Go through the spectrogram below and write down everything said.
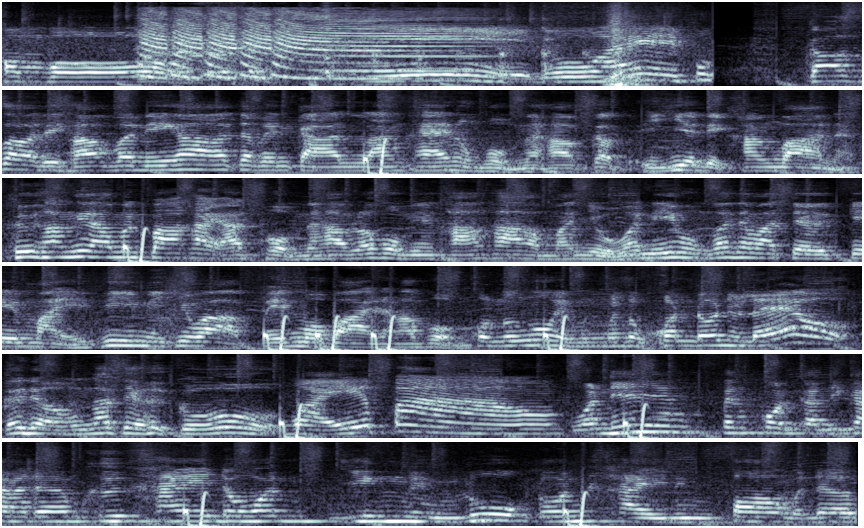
คอมโบ นี่ ดูไว้ไอ้พวก ก็สวัสดีครับ วันนี้ก็จะเป็นการล้างแค้นของผมนะครับ กับไอ้เฮียเด็กข้างบ้านน่ะคือครั้งที่แล้วมันปาไข่อัดผมนะครับ แล้วผมยังค้างคากับมันอยู่ วันนี้ผมก็จะมาเจอเกมใหม่ที่มีชื่อว่าเป็นโมบายนะครับผม คนโง่ๆอย่างมึงมันสมควรโดนอยู่แล้ว ก็เดี๋ยวมึงก็เจอกู ไหวหรือเปล่า วันนี้ยังเป็นกฎกติกาเดิม คือใครโดนยิงหนึ่งลูกโดนไข่หนึ่งฟองเหมือนเดิม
